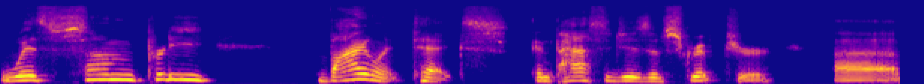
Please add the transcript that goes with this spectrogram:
with some pretty violent texts and passages of scripture. Uh,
